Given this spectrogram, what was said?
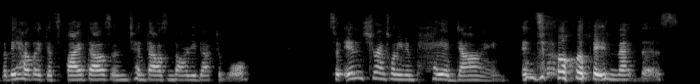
but they have like this $5000 $10000 deductible. So insurance won't even pay a dime until they've met this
